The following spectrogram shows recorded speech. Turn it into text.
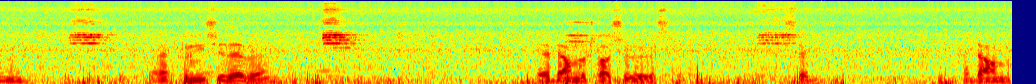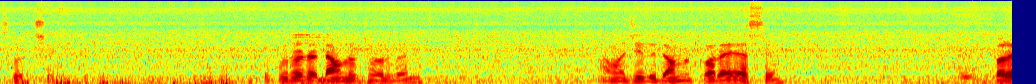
হুম। একটু নিচে যাবে। ডাউনলোড হওয়া শুরু হয়ে গেছে। বুঝছেন? ডাউনলোড করছে তো পুরোটা ডাউনলোড করবেন আমার যেহেতু ডাউনলোড করাই আছে, পরে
